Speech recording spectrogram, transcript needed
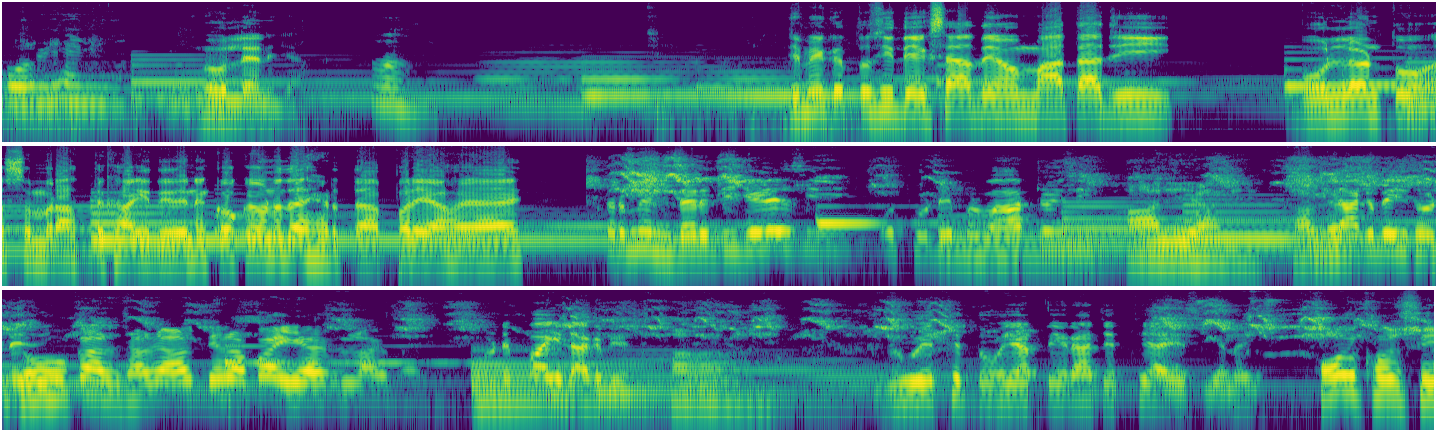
ਬੋਲਿਆ ਨਹੀਂ ਜਾਂਦਾ। ਬੋਲਿਆ ਨਹੀਂ ਜਾਂਦਾ ਹਾਂ। ਜਿਵੇਂ ਕਿ ਤੁਸੀਂ ਦੇਖ ਸਕਦੇ ਹੋ ਮਾਤਾ ਜੀ ਬੋਲਣ ਤੋਂ ਅਸਮਰੱਥ ਦਿਖਾਈ ਦੇ ਰਹੇ ਨੇ ਕਿਉਂਕਿ ਉਹਨਾਂ ਦਾ ਹਿਰਦਾ ਭਰਿਆ ਹੋਇਆ ਹੈ। ਧਰਮਿੰਦਰ ਜੀ ਜਿਹੜੇ ਸੀ ਉਹ ਤੁਹਾਡੇ ਪਰਿਵਾਰ ਚੋਂ ਹੀ ਸੀ? ਹਾਂਜੀ ਹਾਂਜੀ। ਕੀ ਸਾਡੇ ਲੱਗਦੇ ਸੀ ਤੁਹਾਡੇ ਦੋ ਘਰ ਸਾਡੇ ਜਿਹੜਾ ਭਾਈ ਆ ਲੱਗਦਾ ਸੀ। ਤੁਹਾਡੇ ਭਾਈ ਲੱਗਦੇ ਸੀ ਹਾਂ। ਜੋ ਇੱਥੇ 2013 ਚ ਇੱਥੇ ਆਏ ਸੀ ਨਾ ਜੀ? ਬਹੁਤ ਖੁਸ਼ ਸੀ।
